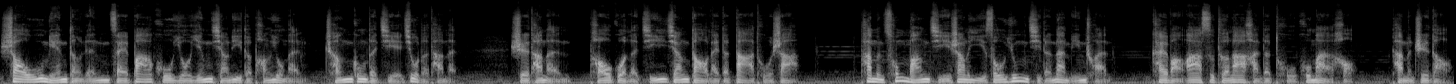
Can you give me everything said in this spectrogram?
邵无冕等人在巴库有影响力的朋友们成功的解救了他们。使他们逃过了即将到来的大屠杀。他们匆忙挤上了一艘拥挤的难民船，开往阿斯特拉罕的土库曼号。他们知道，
